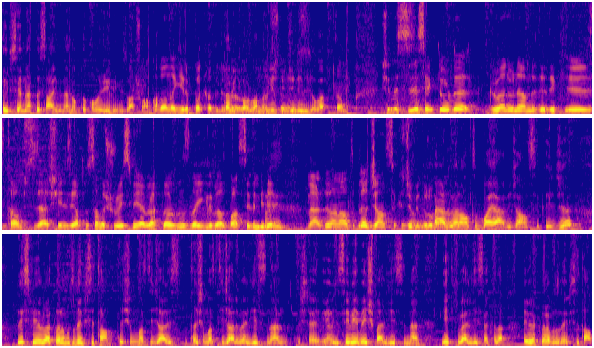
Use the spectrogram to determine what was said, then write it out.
Hepsi emlak ve sahibinden.com'a üyeliğimiz var şu anda. Buradan da girip bakabilirler. Tabii ki oradan da girip inceleyebiliyorlar. Tamam. Şimdi sizin sektörde güven önemli dedik. Ee, tamam siz her şeyinizi yaptınız ama şu resmi evraklarınızla ilgili biraz bahsedin. Bir de merdiven altı biraz can sıkıcı bir durum. Merdiven altı bayağı bir can sıkıcı. Resmi evraklarımızın hepsi tam taşınmaz ticari taşınmaz ticari belgesinden işte ev- seviye 5 belgesinden yetki belgesine kadar evraklarımızın hepsi tam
